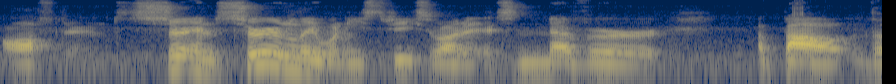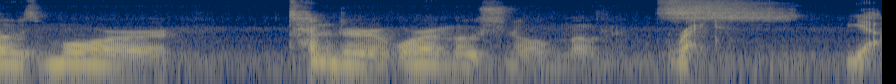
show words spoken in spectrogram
often. And certainly when he speaks about it, it's never about those more tender or emotional moments. Right. Yeah.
